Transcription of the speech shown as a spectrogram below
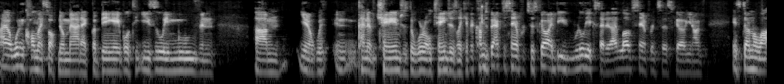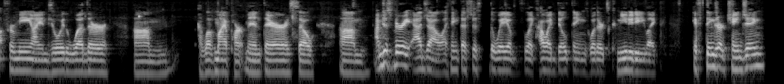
I wouldn't call myself nomadic, but being able to easily move and um, you know, with in kind of change as the world changes. Like if it comes back to San Francisco, I'd be really excited. I love San Francisco. You know, it's done a lot for me. I enjoy the weather. Um, I love my apartment there. So um, I'm just very agile. I think that's just the way of like how I build things, whether it's community. Like if things are changing,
